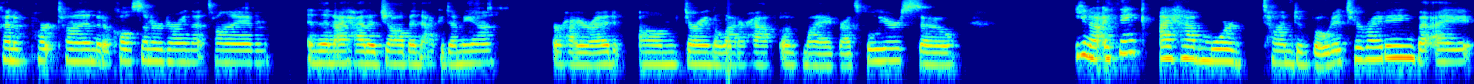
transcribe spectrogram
kind of part time at a call center during that time. And then I had a job in academia or higher ed um, during the latter half of my grad school years. So, you know, I think I had more time devoted to writing, but I,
